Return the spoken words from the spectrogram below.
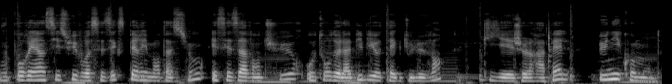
Vous pourrez ainsi suivre ses expérimentations et ses aventures autour de la bibliothèque du levain, qui est, je le rappelle, unique au monde.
